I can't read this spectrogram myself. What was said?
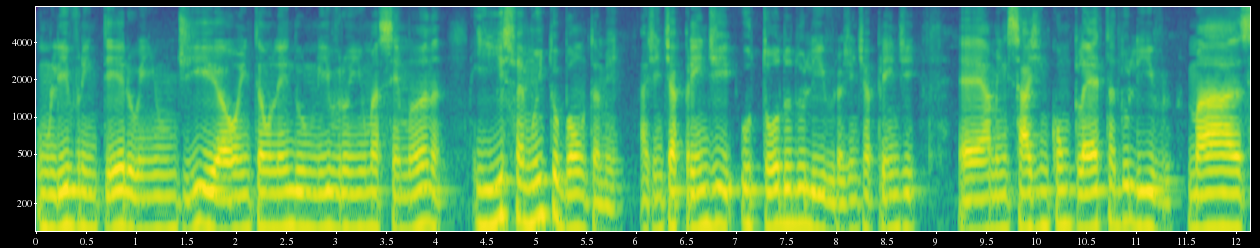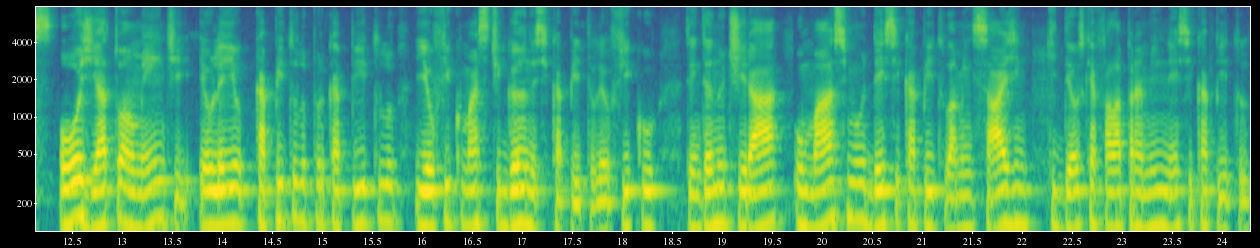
um livro inteiro em um dia ou então lendo um livro em uma semana, e isso é muito bom também. A gente aprende o todo do livro, a gente aprende é, a mensagem completa do livro. Mas hoje, atualmente, eu leio capítulo por capítulo e eu fico mastigando esse capítulo. Eu fico tentando tirar o máximo desse capítulo, a mensagem que Deus quer falar para mim nesse capítulo.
